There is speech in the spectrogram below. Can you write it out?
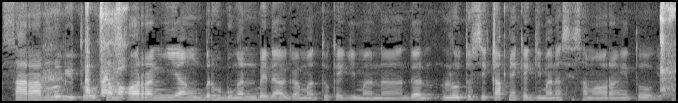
saran lu gitu Apa sama orang yang berhubungan beda agama tuh kayak gimana? Dan lu tuh sikapnya kayak gimana sih sama orang itu gitu?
